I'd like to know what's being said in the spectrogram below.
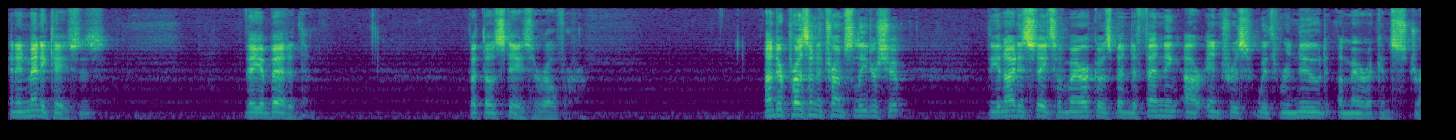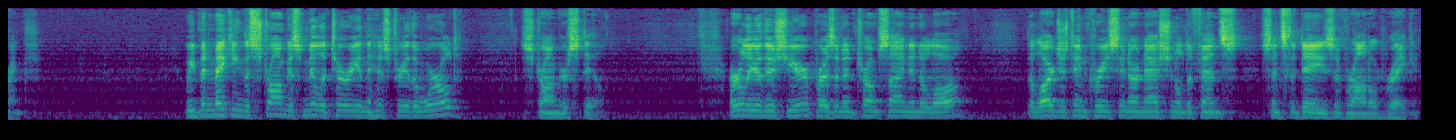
and in many cases, they abetted them. But those days are over. Under President Trump's leadership, the United States of America has been defending our interests with renewed American strength. We've been making the strongest military in the history of the world stronger still. Earlier this year, President Trump signed into law the largest increase in our national defense since the days of Ronald Reagan.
